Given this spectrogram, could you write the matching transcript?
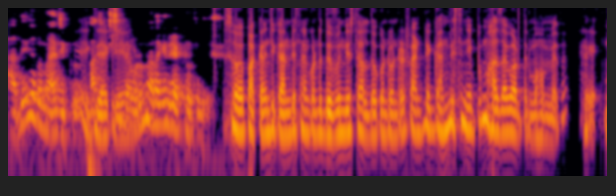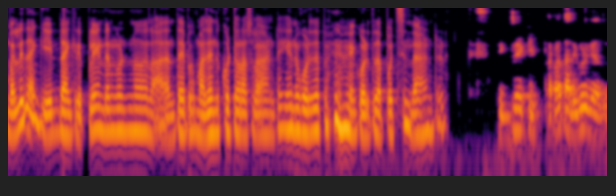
అదే కదా మ్యాజిక్. ఎవడు అలాగే రియాక్ట్ అవుతుంది. సో పక్క నుంచి గంధిస్తాను అనుకుంటే దువ్వుని తీస్తే అల్దుకుంటూ ఉంటాడు వెంటనే గంధిస్తని చెప్పి మజా కొడతారు మొహం మీద. మళ్ళీ దానికి ఏంటి దానికి రిప్లై ఏంటి అనుకుంటున్నావు అంతా అయిపోయి మజా ఎందుకు కొట్టారు అసలు? అంటే "ఏ, నువ్వు కొడితే తప్ప మేము కొడితే తప్పు వచ్చిందా అంటాడు. ఎగ్జాక్ట్లీ తర్వాత అది కూడా కాదు.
